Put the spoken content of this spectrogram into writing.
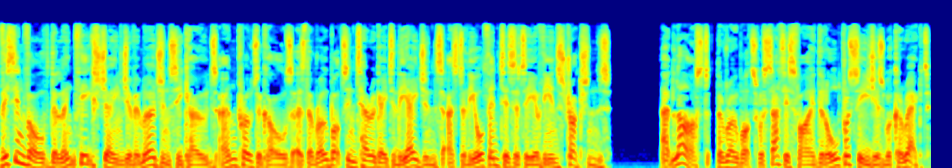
This involved a lengthy exchange of emergency codes and protocols as the robots interrogated the agents as to the authenticity of the instructions. At last, the robots were satisfied that all procedures were correct.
